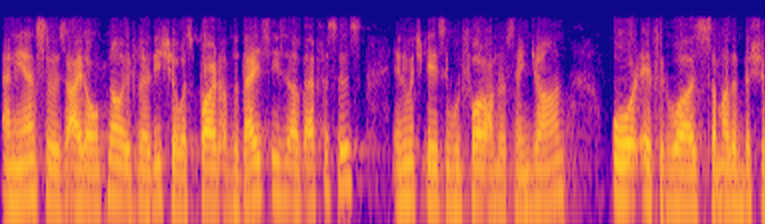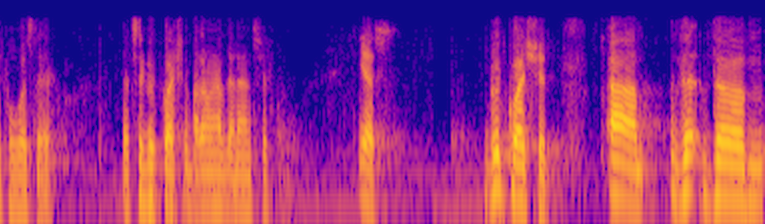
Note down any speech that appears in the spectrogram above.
And the answer is, I don't know if Laodicea was part of the diocese of Ephesus, in which case it would fall under St. John, or if it was some other bishop who was there. That's a good question, but I don't have that answer. Yes. Good question. Um, the, the,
